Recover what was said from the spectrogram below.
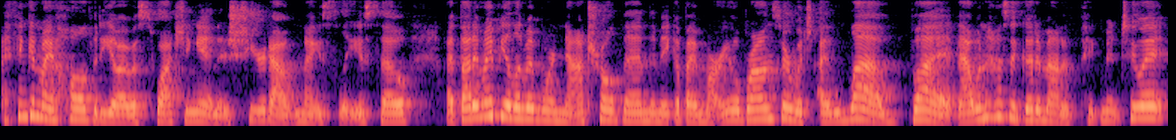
I think in my haul video I was swatching it and it sheared out nicely. So I thought it might be a little bit more natural than the Makeup by Mario bronzer, which I love, but that one has a good amount of pigment to it.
